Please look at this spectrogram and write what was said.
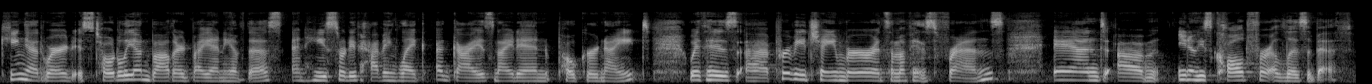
King Edward is totally unbothered by any of this, and he's sort of having like a guy's night in poker night with his uh, privy chamber and some of his friends. And, um, you know, he's called for Elizabeth.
